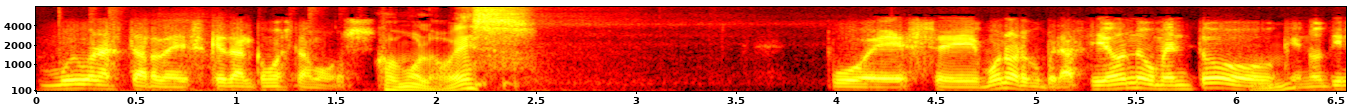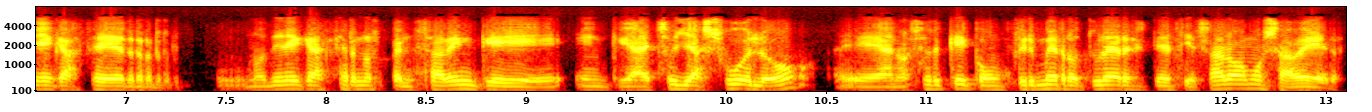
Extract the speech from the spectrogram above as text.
Muy buenas tardes, ¿qué tal? ¿Cómo estamos? ¿Cómo lo ves? Pues eh, bueno, recuperación de momento que no tiene que hacer, no tiene que hacernos pensar en que, en que ha hecho ya suelo, eh, a no ser que confirme rotura de resistencias. Ahora vamos a ver.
